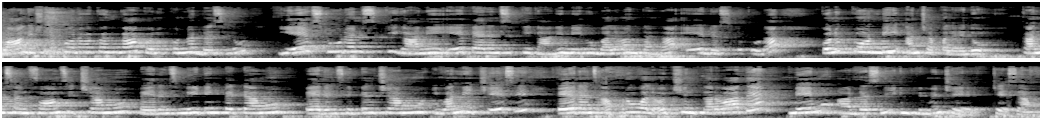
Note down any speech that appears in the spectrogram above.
వాళ్ళు ఇష్టపూర్వకంగా కొనుక్కున్న డ్రెస్సులు ఏ స్టూడెంట్స్కి కానీ ఏ పేరెంట్స్కి కానీ మేము బలవంతంగా ఏ డ్రెస్సులు కూడా కొనుక్కోండి అని చెప్పలేదు. కన్సర్న్ ఫామ్స్ ఇచ్చాము పేరెంట్స్ మీటింగ్ పెట్టాము పేరెంట్స్ని పిలిచాము ఇవన్నీ చేసి పేరెంట్స్ అప్రూవల్ వచ్చిన తర్వాతే మేము ఆ డ్రెస్ని ఇంప్లిమెంట్ చే చేశాము.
